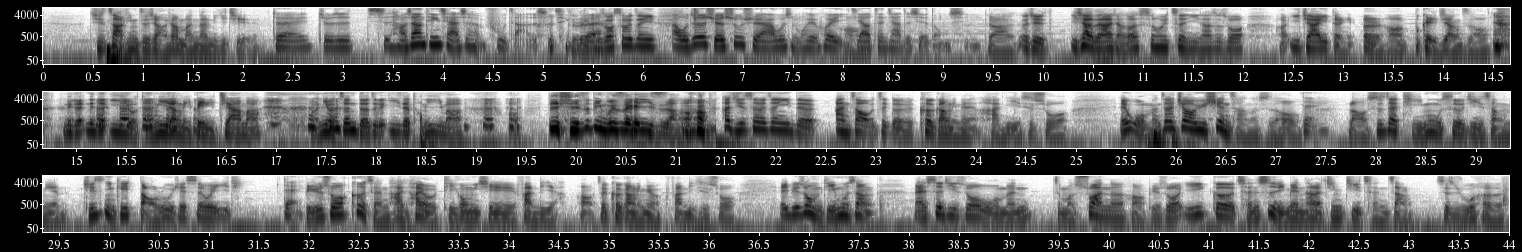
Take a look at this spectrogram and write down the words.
其实乍听之下好像蛮难理解的，对，就是是好像听起来是很复杂的事情，对不对？比如说社会正义啊，我就是学数学啊，为什么会会要增加这些东西？对啊，而且一下子他想说社会正义，他是说啊一加一等于二，好像不可以这样子哦。那个那个一有同意让你被你加吗？啊，你有征得这个一的同意吗？哦，其实并不是这个意思啊。他其实社会正义的按照这个课纲里面的含义是说。哎，我们在教育现场的时候，对老师在题目设计上面，其实你可以导入一些社会议题，对，比如说课程它它有提供一些范例啊，哦，这课纲里面有范例是说，哎，比如说我们题目上来设计说我们怎么算呢？哈，比如说一个城市里面它的经济成长是如何，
